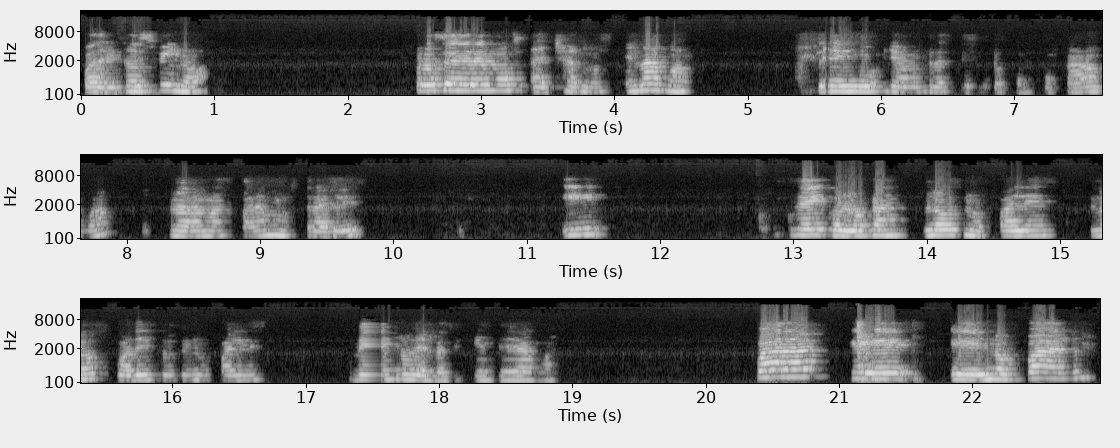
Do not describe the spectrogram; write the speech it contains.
cuadritos finos, procederemos a echarlos en agua. Tengo ya un trastecito con poca agua, nada más para mostrarles. Y se colocan los nopales, los cuadritos de nopales dentro del recipiente de agua para que el nopal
